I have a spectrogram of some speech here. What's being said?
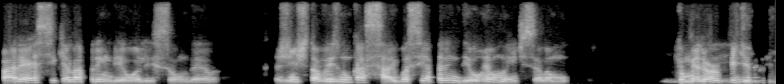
Parece que ela aprendeu a lição dela a gente talvez nunca saiba se aprendeu realmente, se ela que o melhor pedido de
